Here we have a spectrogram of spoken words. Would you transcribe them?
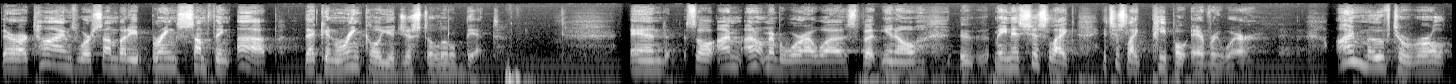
there are times where somebody brings something up that can wrinkle you just a little bit. And so I'm, I don't remember where I was, but you know, I mean, it's just like it's just like people everywhere. I moved to rural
